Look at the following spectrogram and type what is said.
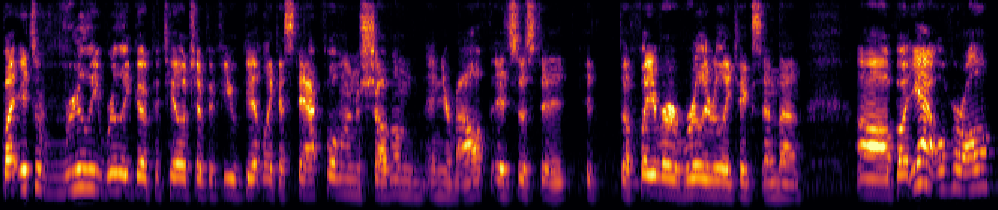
But it's a really, really good potato chip if you get like a stack full of them and shove them in your mouth. It's just, it, it the flavor really, really kicks in then. Uh, but yeah, overall,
